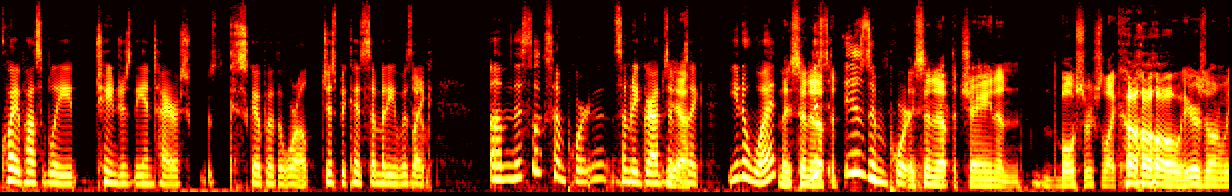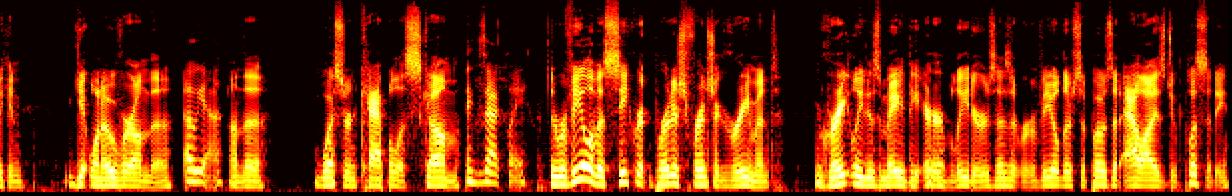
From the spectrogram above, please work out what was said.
quite possibly changes the entire s- scope of the world. Just because somebody was like, "Um, this looks important," somebody grabs it and Yeah. was like, "You know what? They send it this up the- is important." They send it up the chain, and the bolsters are like, "Oh, here's one we can get one over on the oh yeah, on the Western capitalist scum." exactly. The reveal of a secret British-French agreement greatly dismayed the Arab leaders, as it revealed their supposed allies' duplicity.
